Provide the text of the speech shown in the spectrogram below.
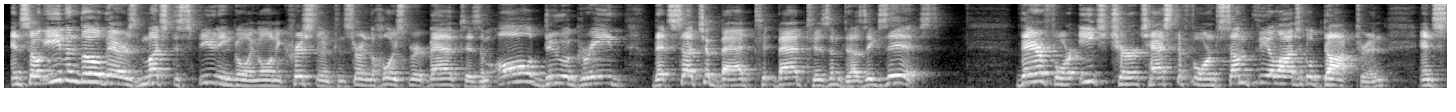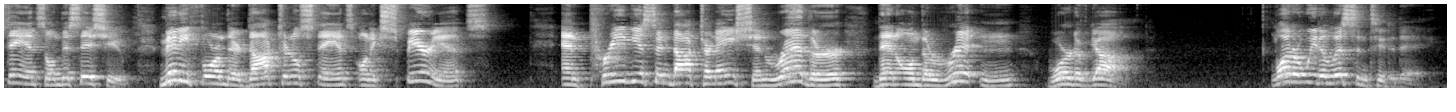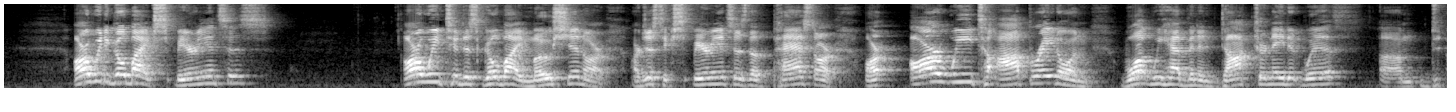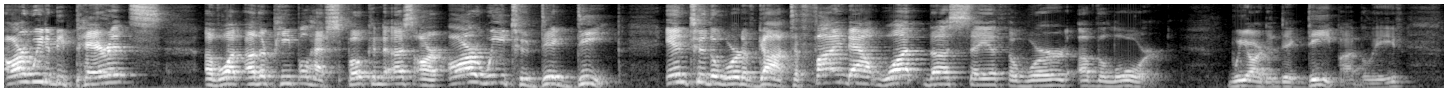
And so, even though there's much disputing going on in Christendom concerning the Holy Spirit baptism, all do agree that such a baptism does exist. Therefore, each church has to form some theological doctrine and stance on this issue. Many form their doctrinal stance on experience and previous indoctrination rather than on the written Word of God. What are we to listen to today? Are we to go by experiences? Are we to just go by emotion or, or just experiences of the past? Or, or are we to operate on what we have been indoctrinated with? Um, are we to be parents of what other people have spoken to us? Or are we to dig deep into the Word of God to find out what thus saith the Word of the Lord? We are to dig deep, I believe,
